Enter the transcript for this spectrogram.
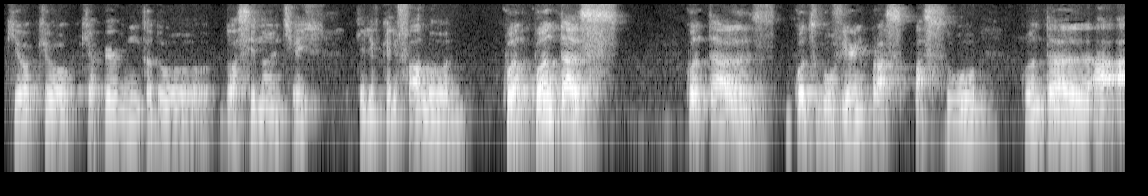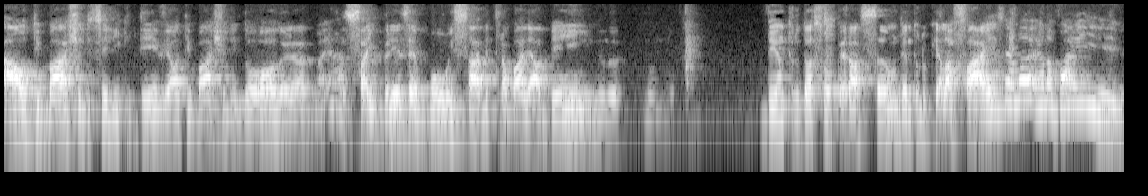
que, eu, que, eu, que a pergunta do, do assinante aí, que ele, que ele falou, quantas quantas, quantos governos passou, quanta alta e baixa de Selic teve, alta e baixa de dólar. Essa empresa é boa e sabe trabalhar bem no, no, dentro da sua operação, dentro do que ela faz, ela, ela vai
